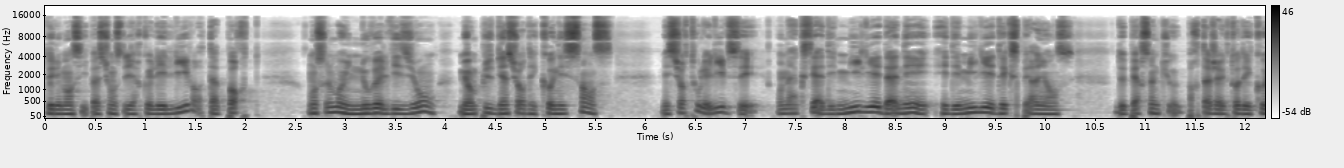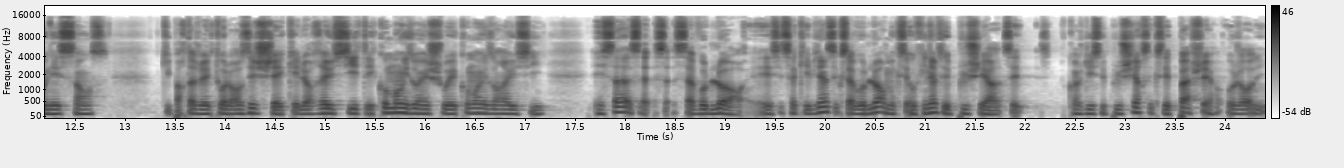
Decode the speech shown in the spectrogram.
de l'émancipation. C'est-à-dire que les livres t'apportent non seulement une nouvelle vision, mais en plus bien sûr des connaissances. Mais surtout les livres, c'est on a accès à des milliers d'années et des milliers d'expériences de personnes qui partagent avec toi des connaissances, qui partagent avec toi leurs échecs et leurs réussites et comment ils ont échoué, comment ils ont réussi. Et ça, ça, ça, vaut de l'or. Et c'est ça qui est bien, c'est que ça vaut de l'or, mais que au final c'est plus cher. C'est, quand je dis c'est plus cher, c'est que c'est pas cher aujourd'hui.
